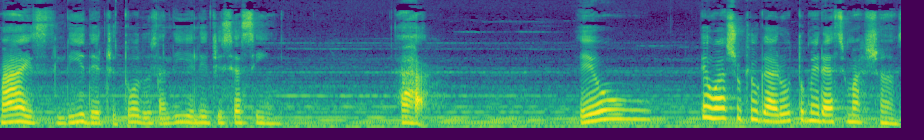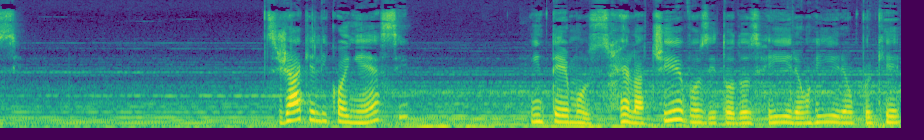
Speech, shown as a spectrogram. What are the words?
mais líder de todos ali, ele disse assim: ah, eu. Eu acho que o garoto merece uma chance. Já que ele conhece, em termos relativos, e todos riram, riram, porque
